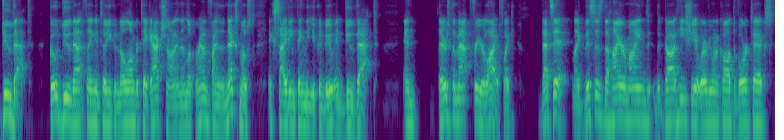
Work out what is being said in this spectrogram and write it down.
do that. Go do that thing until you can no longer take action on it, and then look around and find the next most exciting thing that you can do and do that. And there's the map for your life. Like that's it. Like this is the higher mind, the God, he, she, it, whatever you want to call it, the vortex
